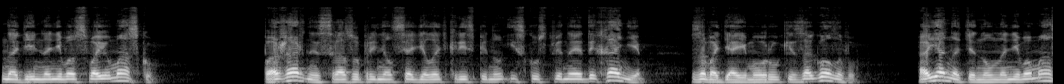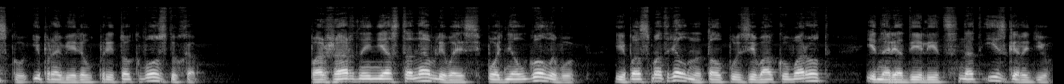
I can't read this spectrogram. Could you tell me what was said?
Надень на него свою маску». Пожарный сразу принялся делать Криспину искусственное дыхание, заводя ему руки за голову, а я натянул на него маску и проверил приток воздуха. Пожарный, не останавливаясь, поднял голову и посмотрел на толпу зевак у ворот и на ряды лиц над изгородью,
